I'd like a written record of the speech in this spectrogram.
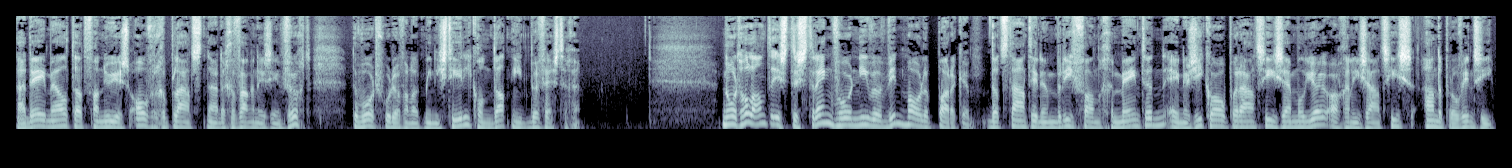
AD meldt dat Van U is overgeplaatst naar de gevangenis in Vught. De woordvoerder van het ministerie kon dat niet bevestigen. Noord-Holland is te streng voor nieuwe windmolenparken. Dat staat in een brief van gemeenten, energiecoöperaties en milieuorganisaties aan de provincie.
